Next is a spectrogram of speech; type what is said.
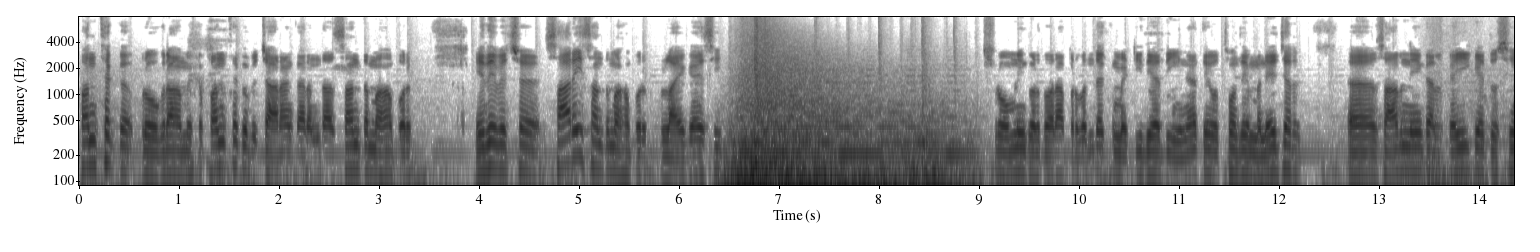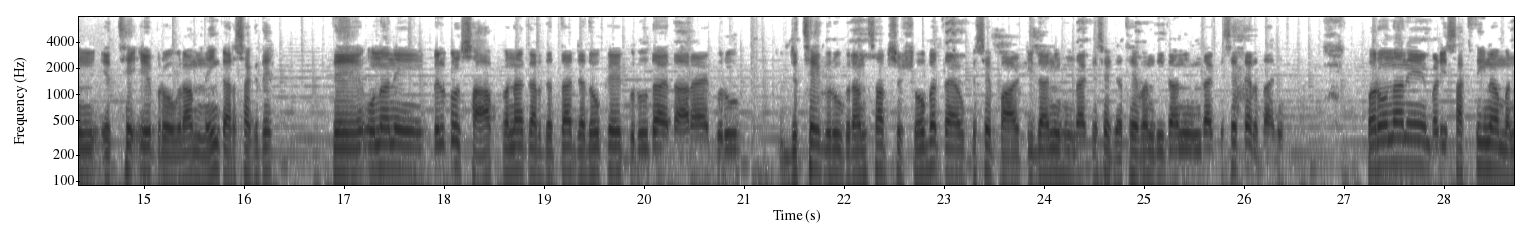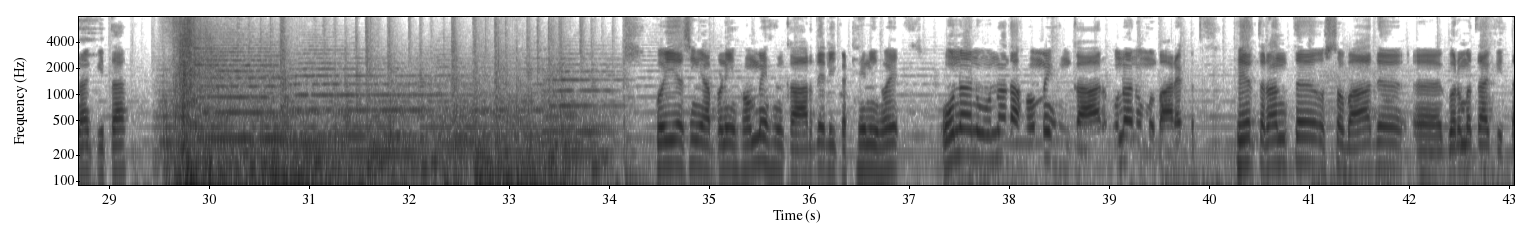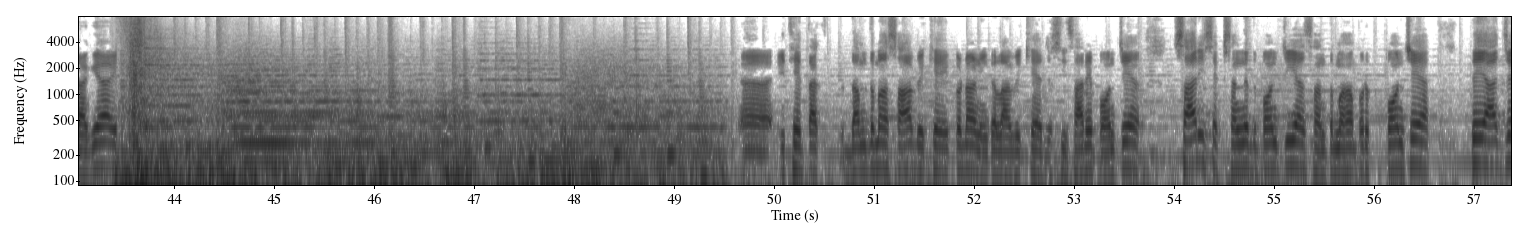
ਪੰਥਕ ਪ੍ਰੋਗਰਾਮ, ਇੱਕ ਪੰਥਕ ਵਿਚਾਰਾਂ ਕਰਨ ਦਾ ਸੰਤ ਮਹਾਂਪੁਰਖ। ਇਹਦੇ ਵਿੱਚ ਸਾਰੇ ਹੀ ਸੰਤ ਮਹਾਂਪੁਰਖ ਬੁਲਾਏ ਗਏ ਸੀ। ਸ਼੍ਰੋਮਣੀ ਗੁਰਦੁਆਰਾ ਪ੍ਰਬੰਧਕ ਕਮੇਟੀ ਦੇ ਅਧੀਨ ਹੈ ਤੇ ਉੱਥੋਂ ਦੇ ਮੈਨੇਜਰ ਸਾਹਿਬ ਨੇ ਇਹ ਗੱਲ ਕਹੀ ਕਿ ਤੁਸੀਂ ਇੱਥੇ ਇਹ ਪ੍ਰੋਗਰਾਮ ਨਹੀਂ ਕਰ ਸਕਦੇ। ਤੇ ਉਹਨਾਂ ਨੇ ਬਿਲਕੁਲ ਸਾਫ਼ ਮਨਾ ਕਰ ਦਿੱਤਾ, ਜਦੋਂ ਕਿ ਗੁਰੂ ਦਾ ਅਦਾਰਾ ਹੈ, ਗੁਰੂ, ਜਿੱਥੇ ਗੁਰੂ ਗ੍ਰੰਥ ਸਾਹਿਬ ਸੁਸ਼ੋਭਿਤ ਹੈ, ਉਹ ਕਿਸੇ ਪਾਰਟੀ ਦਾ ਨਹੀਂ ਹੁੰਦਾ, ਕਿਸੇ ਜਥੇਬੰਦੀ ਦਾ ਨਹੀਂ ਹੁੰਦਾ, ਕਿਸੇ ਧਿਰ ਦਾ ਨਹੀਂ ਪਰ ਉਹਨਾਂ ਨੇ ਬੜੀ ਸਖਤੀ ਨਾਲ ਮਨਾ ਕੀਤਾ। ਕੋਈ ਅਸੀਂ ਆਪਣੀ ਹਉਮੈ ਹੰਕਾਰ ਦੇ ਲਈ ਇਕੱਠੇ ਨਹੀਂ ਹੋਏ ਉਹਨਾਂ ਨੂੰ ਉਹਨਾਂ ਦਾ ਹਉਮੈ ਹੰਕਾਰ ਉਹਨਾਂ ਨੂੰ ਮੁਬਾਰਕ। ਫਿਰ ਤੁਰੰਤ ਉਸ ਤੋਂ ਬਾਅਦ ਅ, ਗੁਰਮਤਾ ਕੀਤਾ ਗਿਆ। ਇੱਥੇ ਤੱਕ ਦਮਦਮਾ ਸਾਹਿਬ ਵਿਖੇ ਕਢਾਣੀ ਕਲਾ ਵਿਖੇ ਅੱਜ ਅਸੀਂ ਸਾਰੇ ਪਹੁੰਚੇ ਆ ਸਾਰੀ ਸਿੱਖ ਸੰਗਤ ਪਹੁੰਚੀ ਆ ਸੰਤ ਮਹਾਂਪੁਰਖ ਪਹੁੰਚੇ ਆ। ਤੇ ਅੱਜ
